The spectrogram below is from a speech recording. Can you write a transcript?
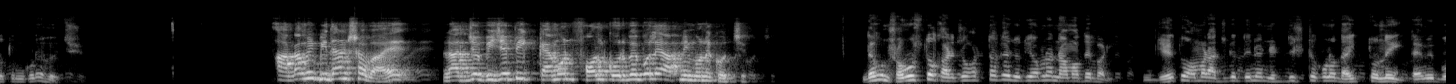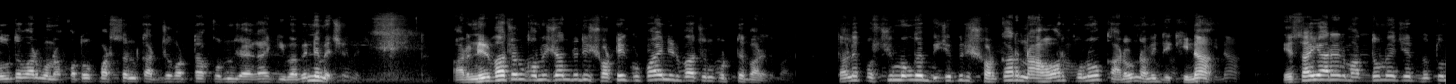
নতুন করে হয়েছে। আগামী বিধানসভায় রাজ্য বিজেপি কেমন ফল করবে বলে আপনি মনে করছেন? দেখুন, সমস্ত কার্যকর্তাকে যদি আমরা নামাতে পারি, যেহেতু আমার আজকের দিনে নির্দিষ্ট কোনো দায়িত্ব নেই, তাই আমি বলতে পারব না কত পার্সেন্ট কার্যকর্তা কোন জায়গায় কীভাবে নেমেছে। আর নির্বাচন কমিশন যদি সঠিক উপায়ে নির্বাচন করতে পারে, তাহলে পশ্চিমবঙ্গে বিজেপির সরকার না হওয়ার কোনো কারণ আমি দেখি না। এসআইআর এর মাধ্যমে যে নতুন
